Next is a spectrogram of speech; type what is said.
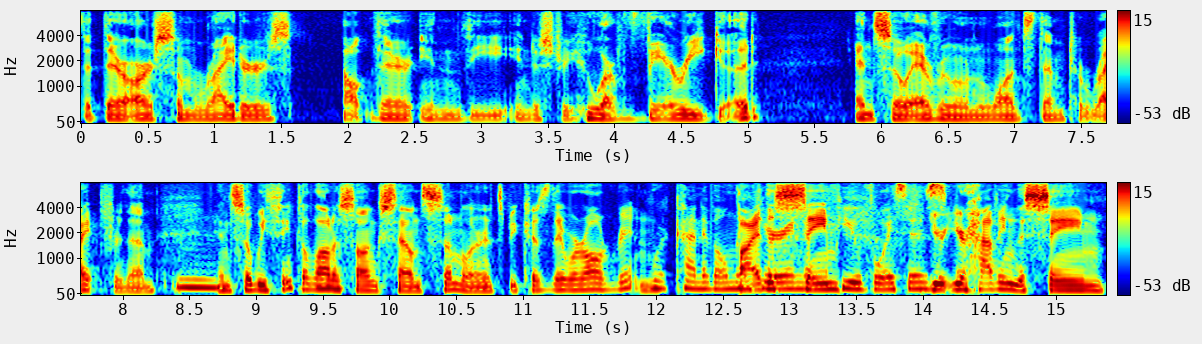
that there are some writers out there in the industry who are very good, and so everyone wants them to write for them, Mm. and so we think a lot of songs sound similar. It's because they were all written We're kind of only by the same a few voices. You're, you're having the same.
